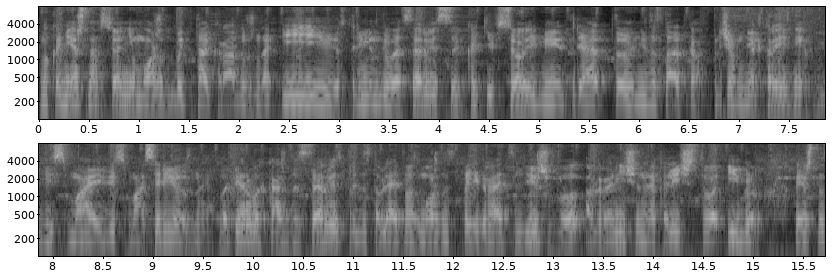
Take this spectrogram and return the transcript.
Но, конечно, все не может быть так радужно. И стриминговые сервисы, как и все, имеют ряд э, недостатков. Причем некоторые из них весьма и весьма серьезные. Во-первых, каждый сервис предоставляет возможность поиграть лишь в ограниченное количество игр. Конечно,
